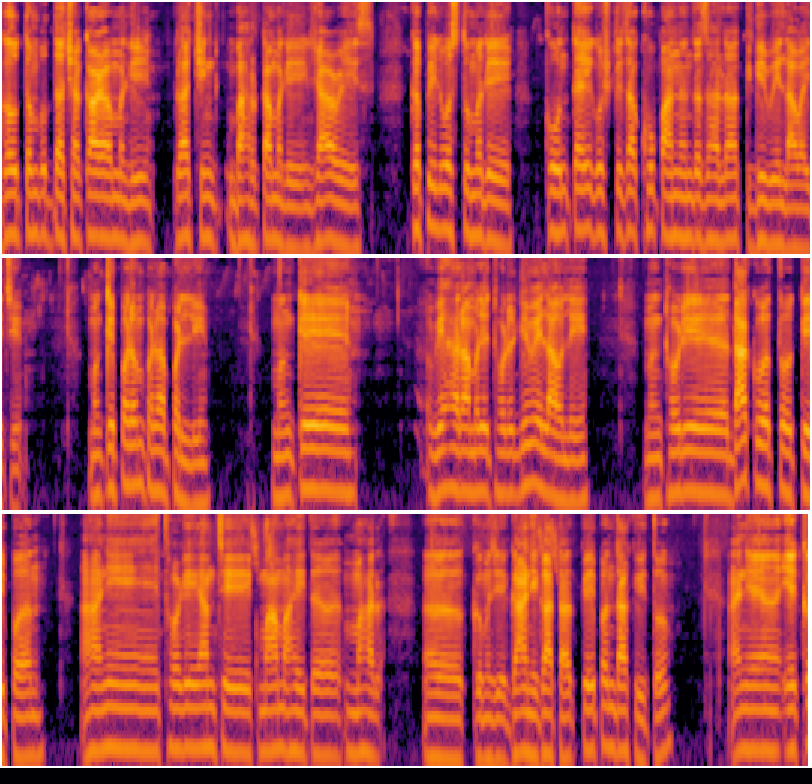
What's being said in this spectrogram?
गौतम बुद्धाच्या काळामध्ये प्राचीन भारतामध्ये ज्यावेळेस कपिल वस्तूमध्ये कोणत्याही गोष्टीचा खूप आनंद झाला की दिवे लावायचे. मग ते परंपरा पडली. मग ते विहारामध्ये थोडे दिवे लावले. मग थोडे दाखवतो ते पण. आणि थोडे आमचे एक मामा आहेत महार क- म्हणजे गाणी गातात ते पण दाखवितो. आणि एक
